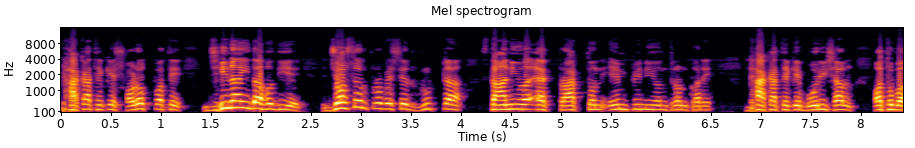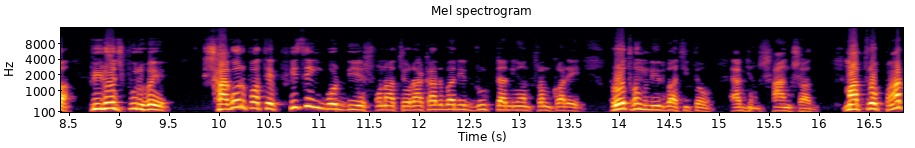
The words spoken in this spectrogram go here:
ঢাকা থেকে সড়ক পথে ঝিনাইদাহ দিয়ে যশোর প্রবেশের রুটটা স্থানীয় এক প্রাক্তন এমপি নিয়ন্ত্রণ করে। ঢাকা থেকে বরিশাল অথবা পিরোজপুর হয়ে সাগর পথে ফিশিং বোট দিয়ে সোনা চোরা কারবারির রুটটা নিয়ন্ত্রণ করে প্রথম নির্বাচিত একজন সাংসদ। মাত্র পাঁচ,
